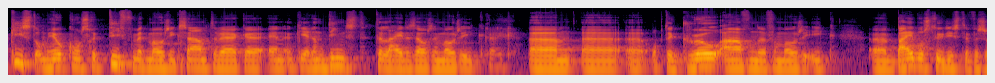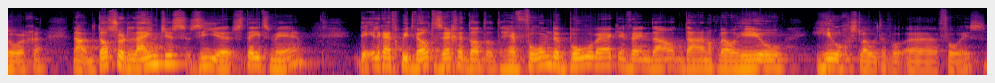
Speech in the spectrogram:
kiest om heel constructief met Mozaïek samen te werken en een keer een dienst te leiden, zelfs in Mozaïek. Ehm, eh, eh, op de grow-avonden van Mozaïek bijbelstudies te verzorgen. Nou, dat soort lijntjes zie je steeds meer. De eerlijkheid gebied wel te zeggen dat het hervormde bolwerk in Veenendaal daar nog wel heel, heel gesloten voor, voor is.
